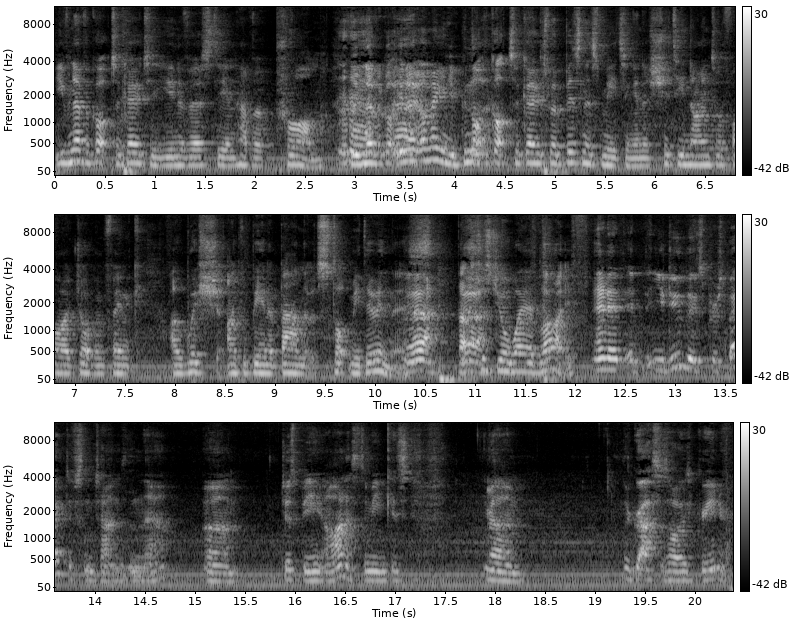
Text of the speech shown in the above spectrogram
You've never got to go to university and have a prom. You've never got, you know what I mean? You've not got to go to a business meeting in a shitty nine to five job and think, I wish I could be in a band that would stop me doing this. Yeah, That's yeah. just your way of life. and it, it you do lose perspective sometimes in that. Um, just being honest, I mean, because um, the grass is always greener.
